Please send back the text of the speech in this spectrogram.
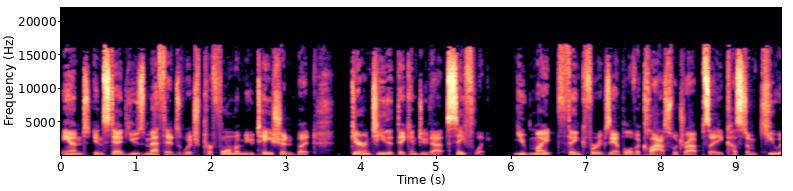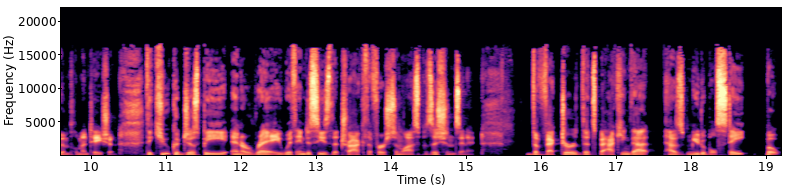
and instead use methods which perform a mutation but guarantee that they can do that safely. You might think, for example, of a class which wraps a custom queue implementation. The queue could just be an array with indices that track the first and last positions in it the vector that's backing that has mutable state, but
